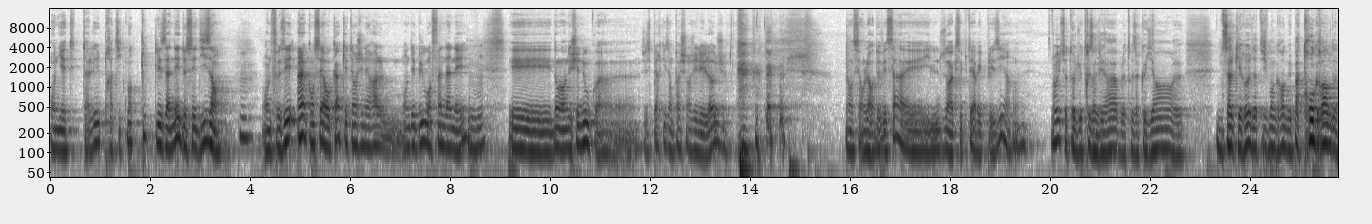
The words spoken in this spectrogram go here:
On y est allé pratiquement toutes les années de ces dix ans. Mm. On faisait un concert au CAC qui était en général en début ou en fin d'année. Mhm. Et donc on est chez nous, quoi. J'espère qu'ils n'ont pas changé les loges. non, on leur devait ça et ils nous ont accepté avec plaisir. Oui, c'est un lieu très agréable, très accueillant. euh, une salle qui est relativement grande, mais pas trop grande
